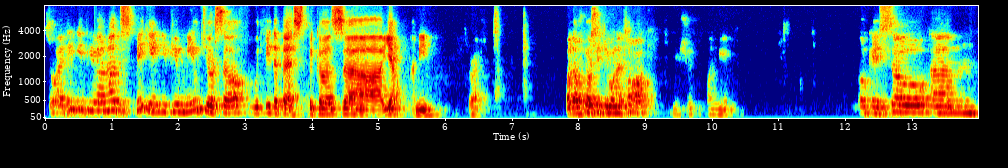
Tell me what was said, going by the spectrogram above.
So I think if you are not speaking, if you mute yourself would be the best because, uh, yeah, I mean, right. But of course, if you want to talk, you should unmute. Okay, so um,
